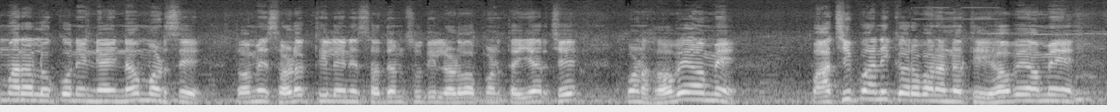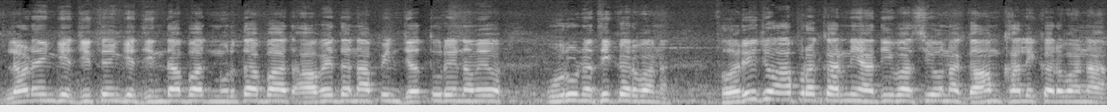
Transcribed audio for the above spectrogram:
અમારા લોકોને ન્યાય ન મળશે તો અમે સડકથી લઈને સદન સુધી લડવા પણ તૈયાર છે. પણ હવે અમે પાછી પાની કરવાના નથી. હવે અમે લડેંગે જીતેંગે જિંદાબાદ મુર્દાબાદ આવેદન આપીને જતું રહીને હવે પૂરું નથી કરવાના. ફરી જો આ પ્રકારની આદિવાસીઓના ગામ ખાલી કરવાના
